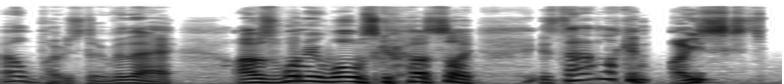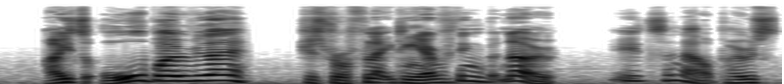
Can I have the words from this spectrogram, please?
outpost over there. I was wondering what was going on. Like, is that like an ice ice orb over there? Just reflecting everything? But no, it's an outpost.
